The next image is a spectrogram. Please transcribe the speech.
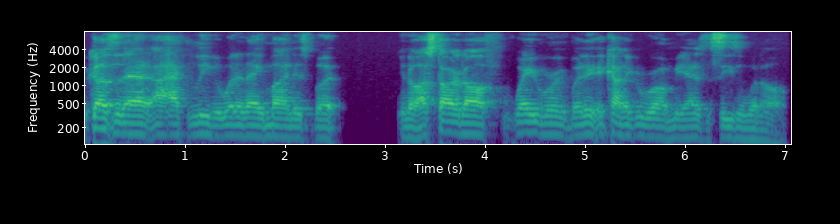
because of that, I have to leave it with an A minus. But you know, I started off wavering, but it, it kind of grew on me as the season went on.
